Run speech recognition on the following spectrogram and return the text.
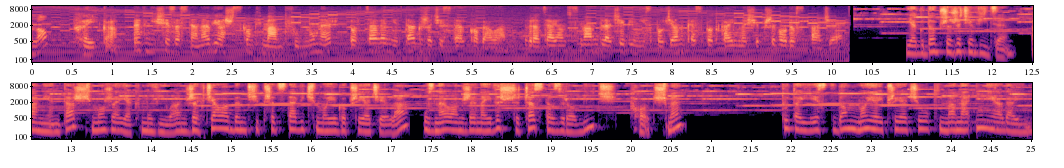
Halo? Hejka, pewnie się zastanawiasz skąd mam twój numer? To wcale nie tak, że cię stalkowałam. Wracając mam dla ciebie niespodziankę, spotkajmy się przy wodospadzie. Jak dobrze, że cię widzę. Pamiętasz może jak mówiłam, że chciałabym ci przedstawić mojego przyjaciela? Uznałam, że najwyższy czas to zrobić. Chodźmy. Tutaj jest dom mojej przyjaciółki, ma na imię Adain.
